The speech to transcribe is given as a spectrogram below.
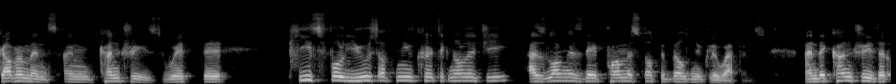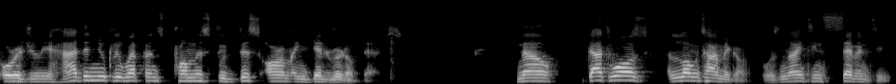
governments and countries with the peaceful use of nuclear technology as long as they promise not to build nuclear weapons. And the countries that originally had the nuclear weapons promised to disarm and get rid of theirs. Now, that was a long time ago. It was 1970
